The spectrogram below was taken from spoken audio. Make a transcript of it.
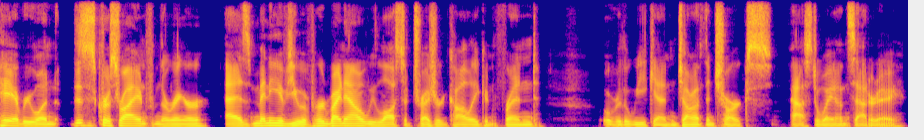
Hey everyone, this is Chris Ryan from The Ringer. As many of you have heard by now, we lost a treasured colleague and friend over the weekend. Jonathan Tjarks passed away on Saturday.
